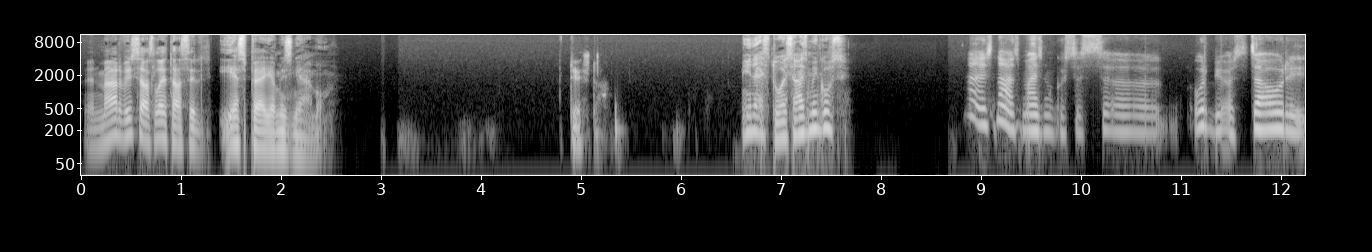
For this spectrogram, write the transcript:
Vienmēr visās lietās ir iespējami izņēmumi. Tieši tā. Ines, to es aizmigusi. Nē, es neesmu aizmigusi. Es uh, urbjos cauri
